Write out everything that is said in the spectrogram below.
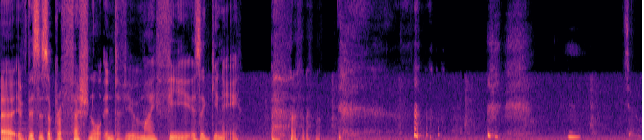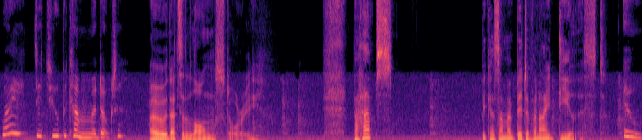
Uh, if this is a professional interview, my fee is a guinea. So why did you become a doctor? Oh, that's a long story. Perhaps because I'm a bit of an idealist. Oh,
